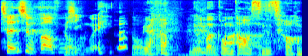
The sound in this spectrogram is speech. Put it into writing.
纯属报复行为，哦哦，没有办法，公报私仇。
